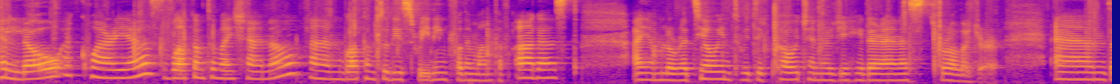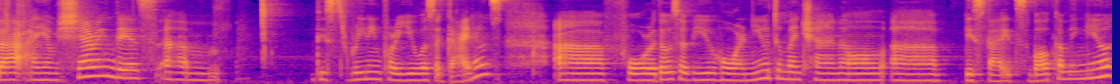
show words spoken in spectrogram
Hello Aquarius, welcome to my channel and welcome to this reading for the month of August. I am Laura Tio, intuitive coach, energy healer, and astrologer, and uh, I am sharing this um, this reading for you as a guidance uh, for those of you who are new to my channel. Uh, besides welcoming you,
